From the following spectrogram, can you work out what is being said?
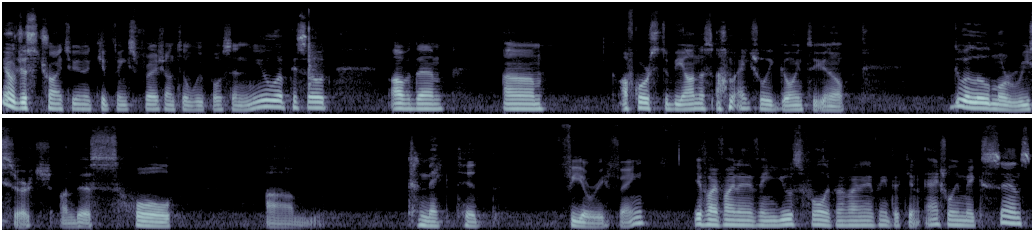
you know, just try to you know, keep things fresh until we post a new episode of them. Um, of course, to be honest, I'm actually going to, you know, do a little more research on this whole um, connected theory thing. If I find anything useful, if I find anything that can actually make sense,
